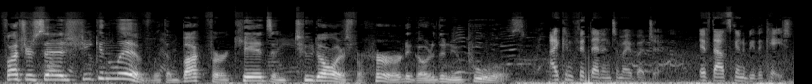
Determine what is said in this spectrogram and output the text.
Fletcher says she can live with a buck for her kids and two dollars for her to go to the new pools. I can fit that into my budget if that's going to be the case.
